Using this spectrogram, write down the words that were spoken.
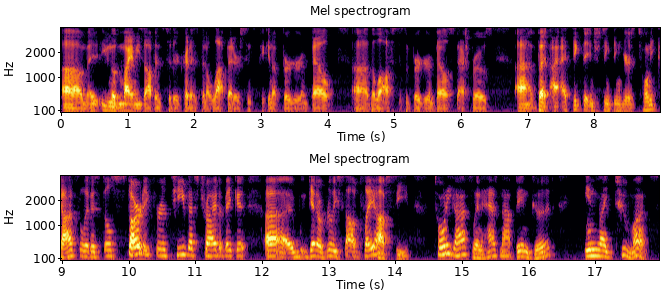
um, even though the Miami's offense, to their credit, has been a lot better since picking up Burger and Bell, uh, the law offices of Burger and Bell, Smash Bros. Uh, but I, I, think the interesting thing here is Tony Gonsolin is still starting for a team that's trying to make it uh, get a really solid playoff seed. Tony Gonsolin has not been good in like two months.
